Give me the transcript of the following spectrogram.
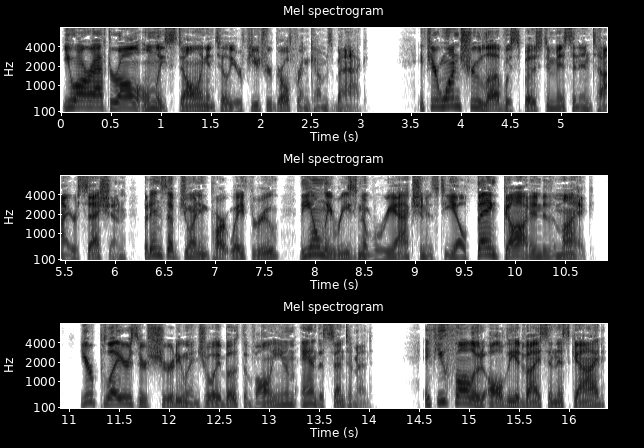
You are, after all, only stalling until your future girlfriend comes back. If your one true love was supposed to miss an entire session, but ends up joining partway through, the only reasonable reaction is to yell, Thank God, into the mic. Your players are sure to enjoy both the volume and the sentiment. If you followed all the advice in this guide,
